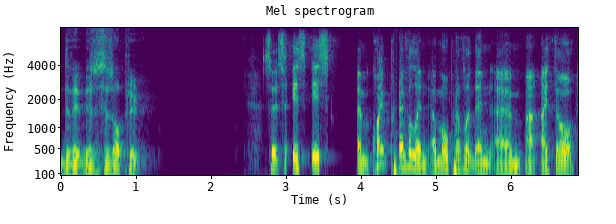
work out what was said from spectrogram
the way businesses operate? So it's it's it's um, quite prevalent, uh, more prevalent than um, I, I, thought.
